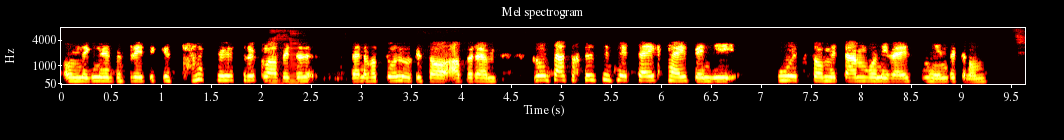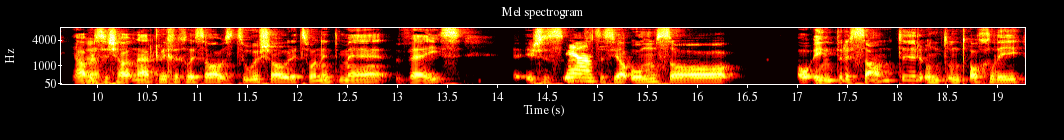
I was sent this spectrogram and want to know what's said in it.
und irgendwie befriedigen zu zurücklassen Mhm. bei den, denen, die zuschauen, so. Aber, ähm, grundsätzlich, dass sie es nicht gezeigt haben, finde ich gut so mit dem, was ich weiss im Hintergrund. Ja, aber Ja. es ist halt gleich ein bisschen so, als Zuschauer jetzt, der nicht mehr weiss, ist es, Ja. macht es ja umso auch interessanter und, und auch ein bisschen,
